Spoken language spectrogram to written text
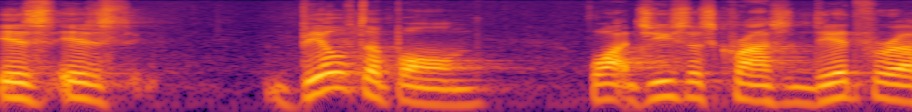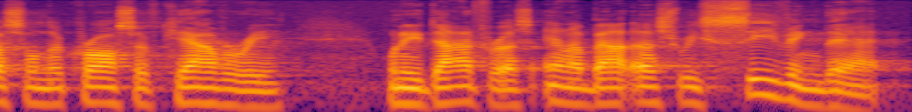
is, is built upon what Jesus Christ did for us on the cross of Calvary when he died for us and about us receiving that.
